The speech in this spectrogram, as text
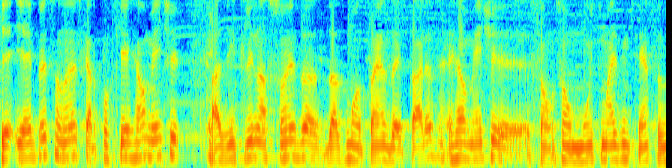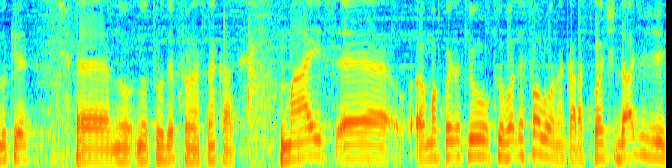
E, e é impressionante, cara, porque realmente as inclinações das, das montanhas da Itália realmente são, são muito mais intensas do que é, no, no Tour de France, né, cara? Mas é, é uma coisa que o, que o Vander falou, né, cara? A quantidade de,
